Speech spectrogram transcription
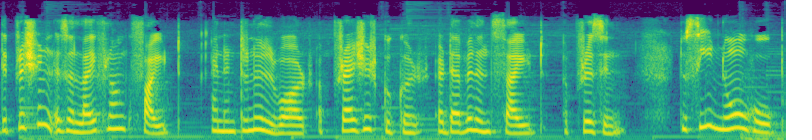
Depression is a lifelong fight, an internal war, a pressure cooker, a devil inside, a prison. To see no hope,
